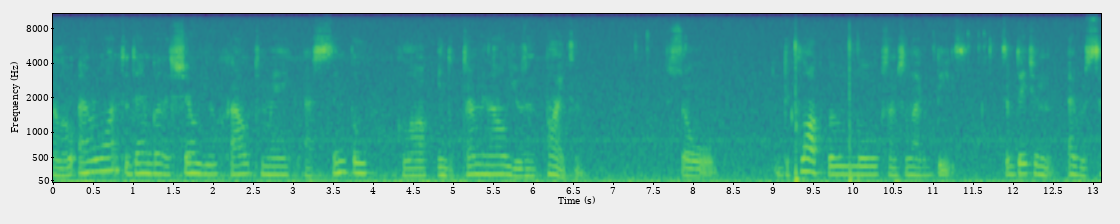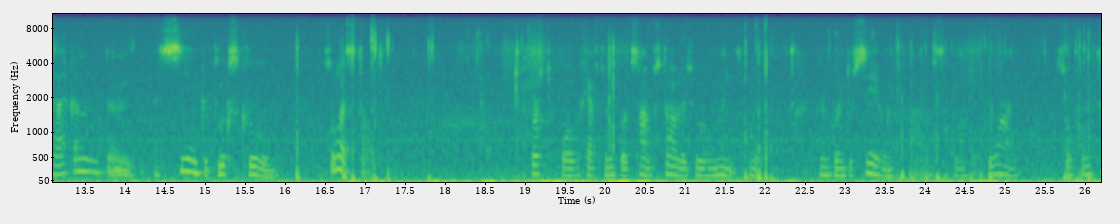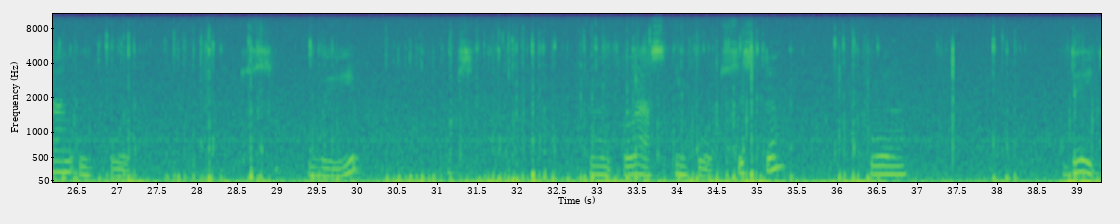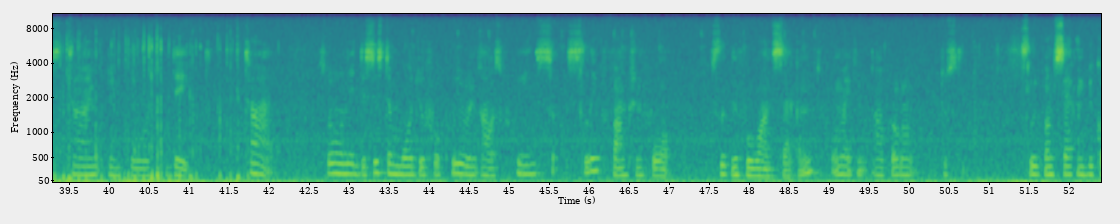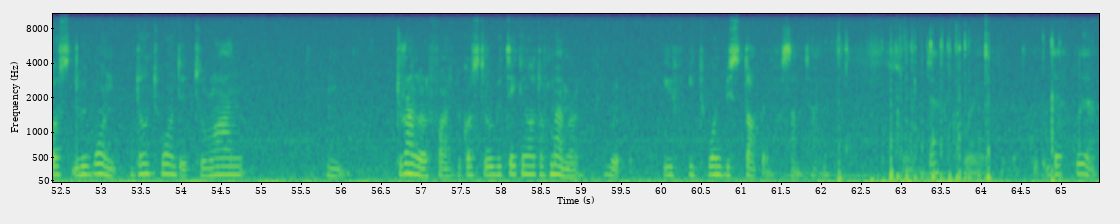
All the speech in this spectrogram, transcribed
Hello everyone, today I'm gonna show you how to make a simple clock in the terminal using Python. So the clock will look something like this. It's updating every second and I think it looks cool. So let's start. First of all we have to import some stuff that we will need. Oh, I'm going to save my files. So from time import sleep oops, from last import system from date time import date time. So we'll need the system module for clearing our screens sleep function for sleeping for one second for making our program to sleep one second because we won't don't want it to run mm, to run very fast because it will be taking a lot of memory if it won't be stopping for some time. So def clear, def clear.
